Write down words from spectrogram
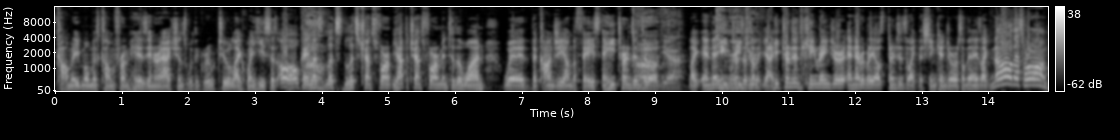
comedy moments come from his interactions with the group too. Like when he says, "Oh, okay, let's let's let's transform." You have to transform into the one with the kanji on the face, and he turns into Oh, yeah. like, and then King he turns into like, yeah, he turns into King Ranger, and everybody else turns into like the Shinkenger or something. And he's like, "No, that's wrong."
